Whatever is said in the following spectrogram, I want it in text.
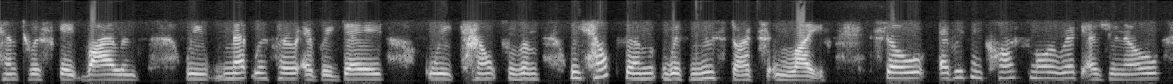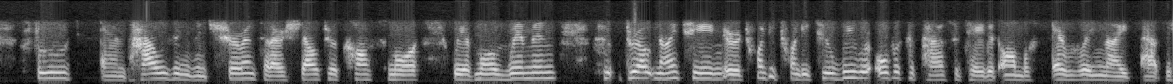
tent to escape violence. We met with her every day. We counsel them. We help them with new starts in life. So everything costs more, Rick, as you know. Food and housing and insurance at our shelter costs more. We have more women. Throughout 19 or 2022, we were overcapacitated almost every night at the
